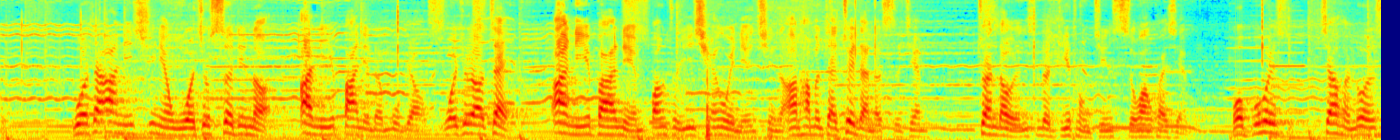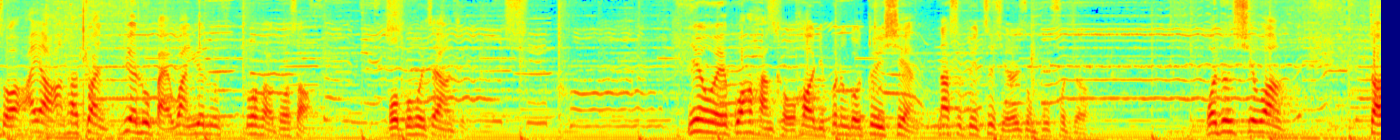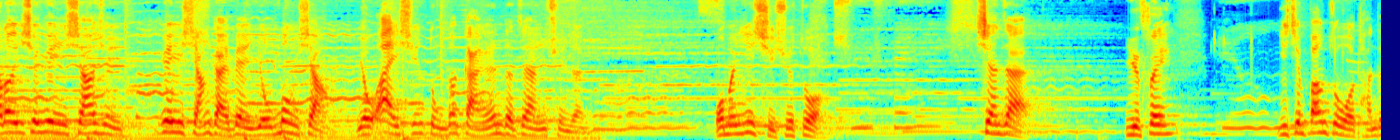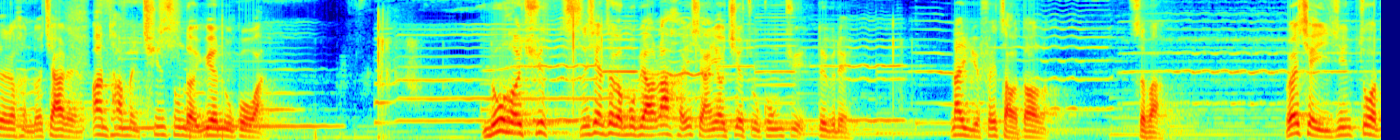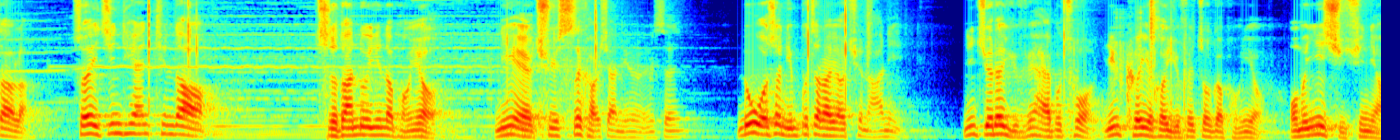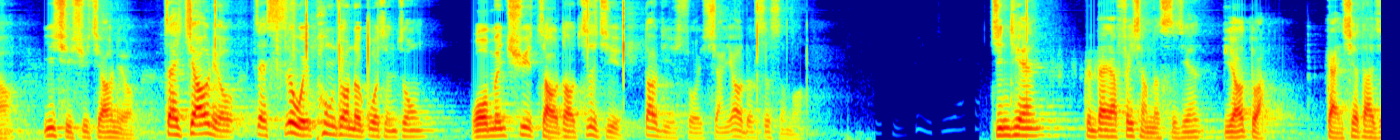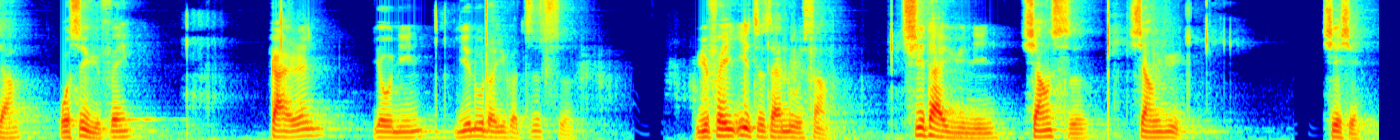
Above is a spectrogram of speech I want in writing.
我在二零一七年我就设定了二零一八年的目标，我就要在二零一八年帮助一千位年轻人，让他们在最短的时间赚到人生的第一桶金十万块钱。我不会像很多人说，哎呀，让他赚月入百万，月入多少多少，我不会这样子，因为光喊口号你不能够兑现，那是对自己的一种不负责。我就希望。找到一些愿意相信、愿意想改变、有梦想、有爱心、懂得感恩的这样一群人，我们一起去做。现在，宇飞已经帮助我团队的很多家人，让他们轻松的月入过万。如何去实现这个目标？那很想要借助工具，对不对？那宇飞找到了，是吧？而且已经做到了。所以今天听到此段录音的朋友，你也去思考一下您的人生。如果说您不知道要去哪里，您觉得宇飞还不错，您可以和宇飞做个朋友，我们一起去聊，一起去交流。在交流、在思维碰撞的过程中，我们去找到自己到底所想要的是什么。今天跟大家分享的时间比较短，感谢大家，我是宇飞。感恩有您一路的一个支持，于飞一直在路上，期待与您相识相遇。谢谢。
